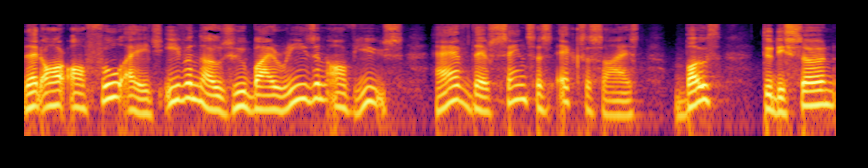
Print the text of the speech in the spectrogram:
that are of full age, even those who by reason of use have their senses exercised both to discern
